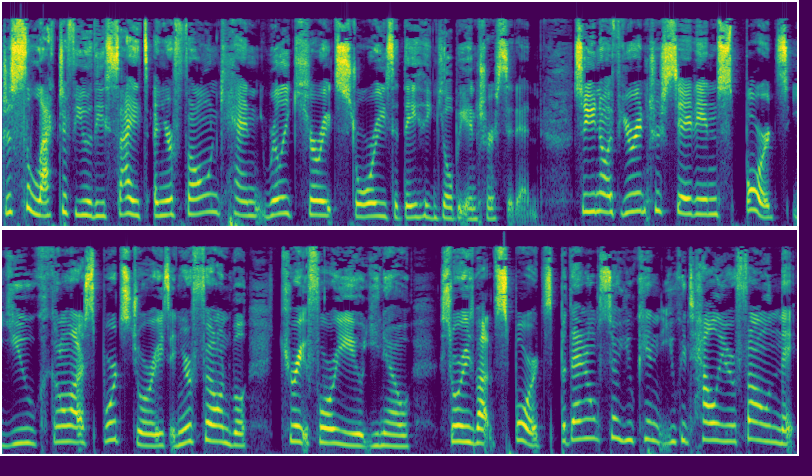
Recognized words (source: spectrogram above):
just select a few of these sites, and your phone can really curate stories that they think you'll be interested in. So, you know, if you're interested in sports, you click on a lot of sports stories, and your phone will curate for you, you know, stories about sports. But then also you can you can tell your phone that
